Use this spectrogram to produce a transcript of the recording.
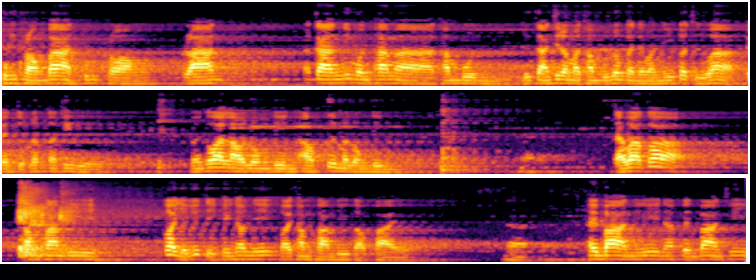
คุ้มครองบ้าน คุ้มครองร้าน อาการนิมนต์พามาทำบุญ หรือการที่เรามาทำบุญร่วมกันในวันนี้ ก็ถือว่าเป็นจุดเริ่มต้นที่ดี เหมือนกับว่าเราลงดินเอาขึ้นมาลงดิน แต่ว่าก็ทำความดี ก็อย่ายุติเพียงเท่านี้ ขอให้ทำความดีต่อไปนะให้บ้านนี้นะเป็นบ้านที่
